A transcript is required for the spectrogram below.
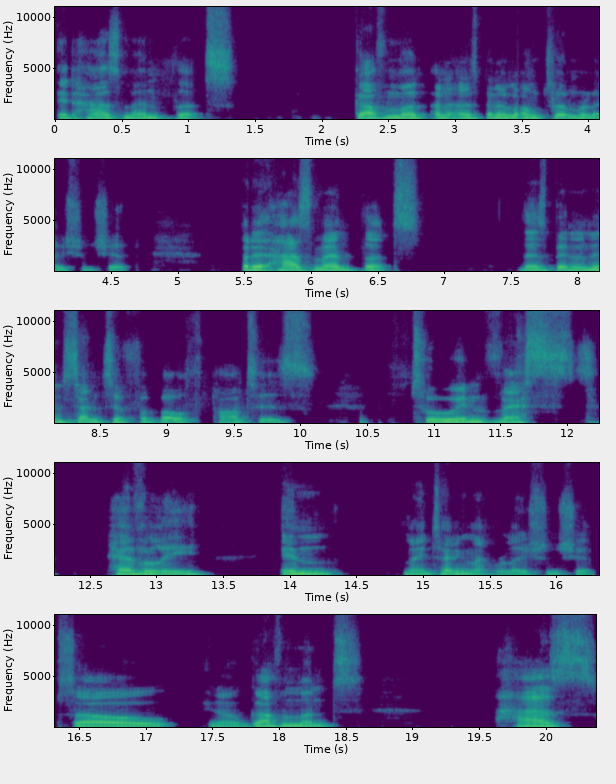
it has meant that government, and, and it's been a long-term relationship, but it has meant that there's been an incentive for both parties to invest heavily in maintaining that relationship. So, you know, government has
